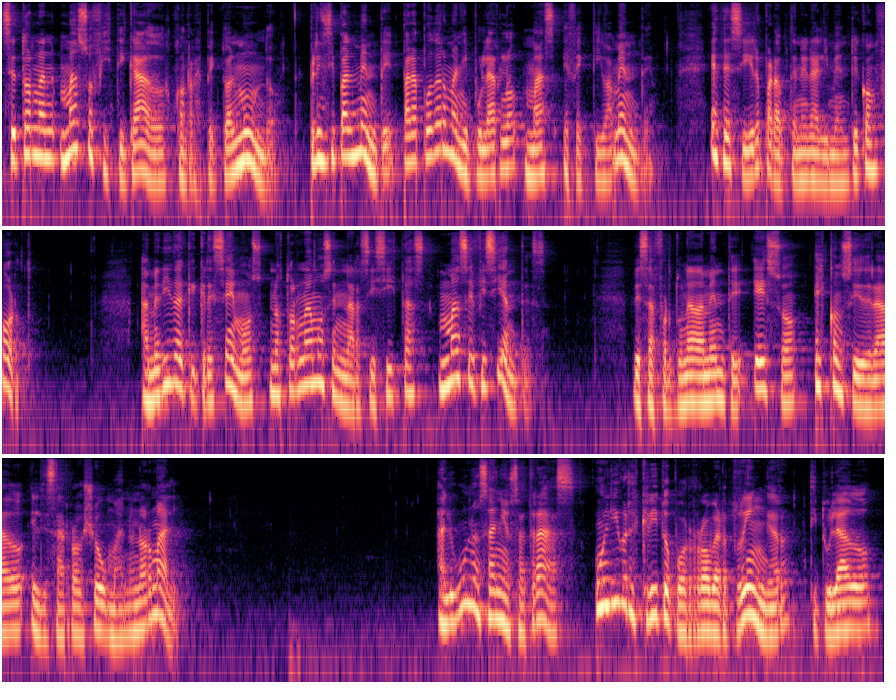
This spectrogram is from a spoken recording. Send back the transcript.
se tornan más sofisticados con respecto al mundo, principalmente para poder manipularlo más efectivamente, es decir, para obtener alimento y confort. A medida que crecemos, nos tornamos en narcisistas más eficientes, Desafortunadamente eso es considerado el desarrollo humano normal. Algunos años atrás, un libro escrito por Robert Ringer, titulado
